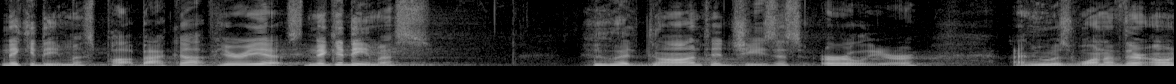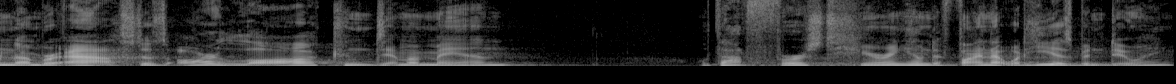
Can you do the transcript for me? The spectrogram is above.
Nicodemus pop back up. Here he is. Nicodemus, who had gone to Jesus earlier and who was one of their own number, asked, Does our law condemn a man without first hearing him to find out what he has been doing?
